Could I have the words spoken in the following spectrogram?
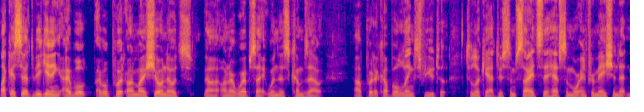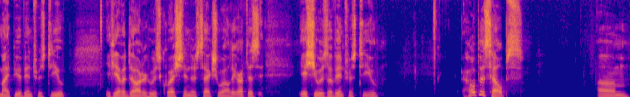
Like I said at the beginning, I will I will put on my show notes uh, on our website when this comes out. I'll put a couple of links for you to, to look at. There's some sites that have some more information that might be of interest to you. If you have a daughter who is questioning their sexuality, or if this issue is of interest to you, I hope this helps. Um,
